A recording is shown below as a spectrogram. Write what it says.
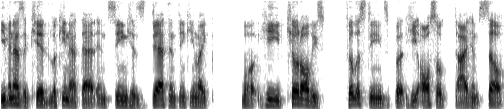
even as a kid looking at that and seeing his death and thinking like well he killed all these philistines but he also died himself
